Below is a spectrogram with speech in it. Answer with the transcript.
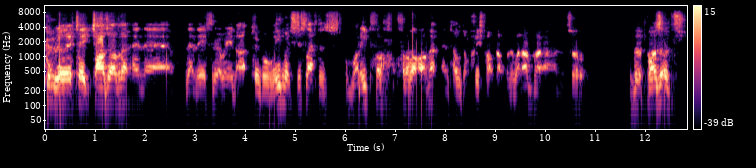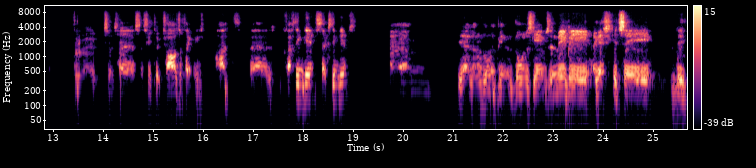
couldn't really take charge of it. And uh, then they threw away that two goal lead, which just left us worried for for a lot of it until Dumfries popped up with the winner. But um, so the positives throughout since uh, since he took charge, I think he's had uh, 15 games, 16 games. Um, yeah, there have been those games, and maybe I guess you could say they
